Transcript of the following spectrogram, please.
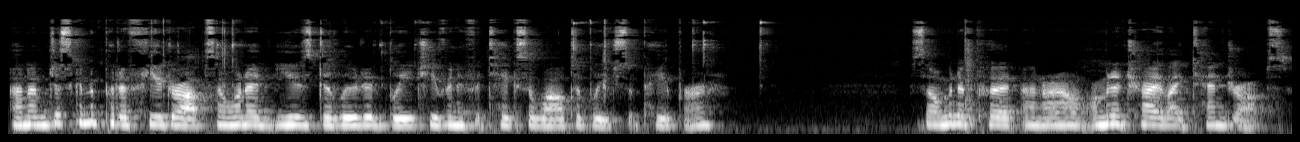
And I'm just gonna put a few drops. I wanna use diluted bleach even if it takes a while to bleach the paper. So I'm gonna put, I don't know, I'm gonna try like 10 drops.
